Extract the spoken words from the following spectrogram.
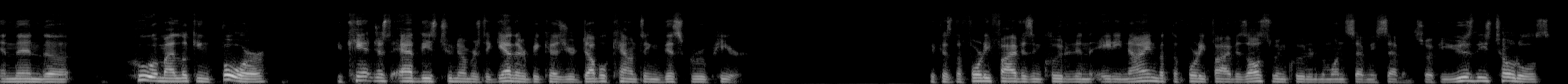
And then the who am I looking for? You can't just add these two numbers together because you're double counting this group here. Because the 45 is included in the 89, but the 45 is also included in the 177. So if you use these totals,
